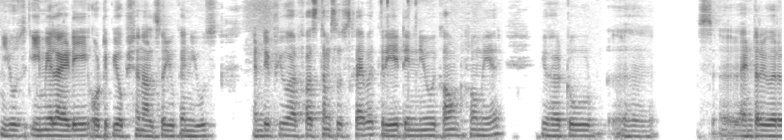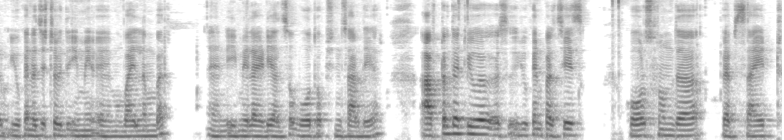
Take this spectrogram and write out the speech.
Use email ID OTP option also you can use and if you are first time subscriber create a new account from here. You have to uh, uh enter your you can register with the email uh, mobile number and email id also. Both options are there. After that you uh, you can purchase course from the website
